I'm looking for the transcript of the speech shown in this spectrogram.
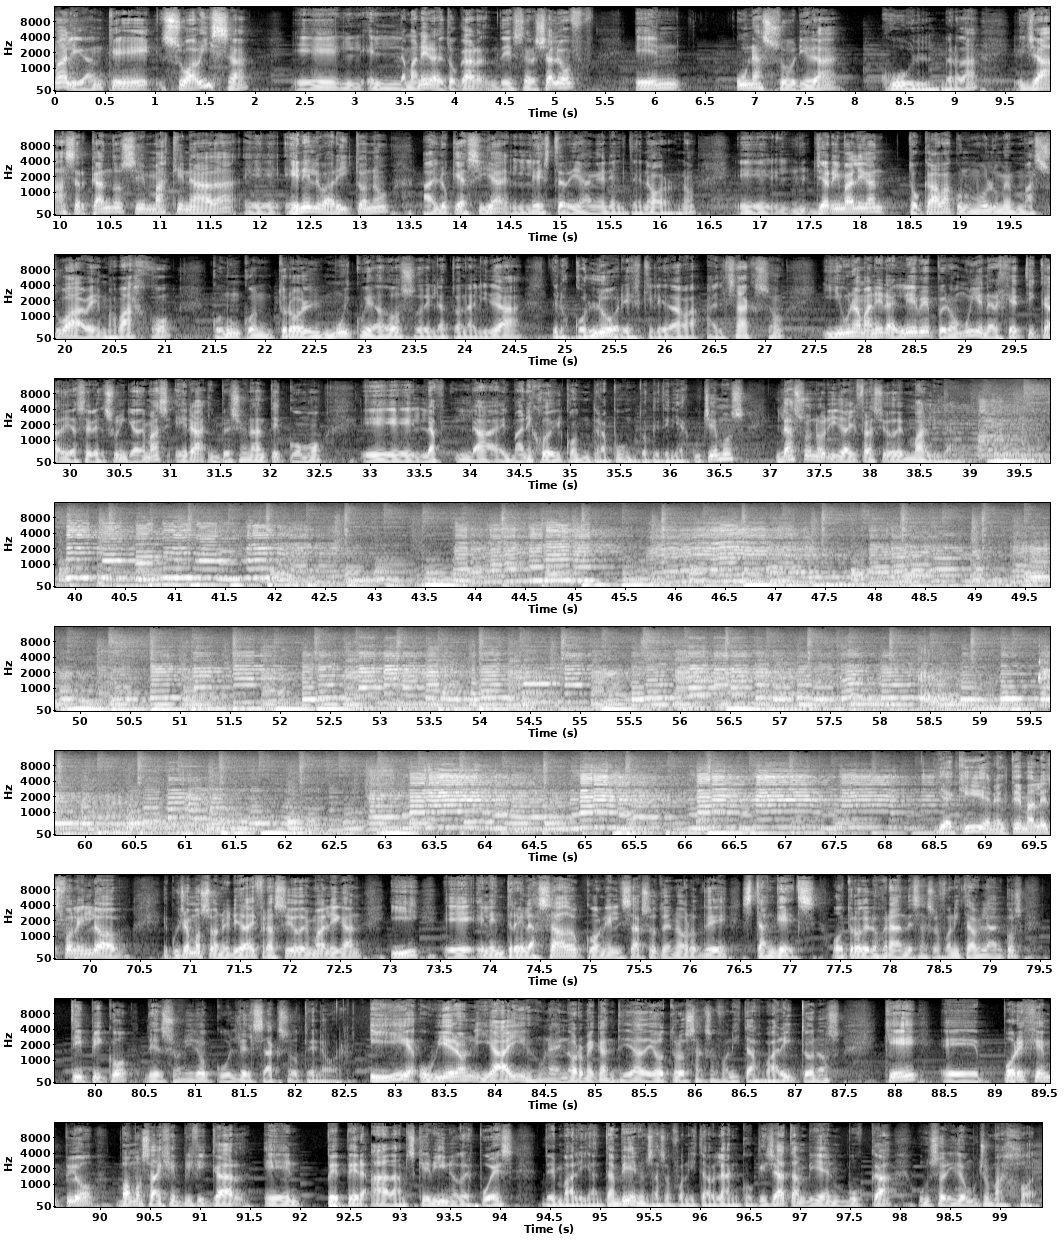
Mulligan que suaviza la manera de tocar de Ser Shalov en una sobriedad cool, ¿verdad? Ya acercándose más que nada eh, en el barítono a lo que hacía Lester Young en el tenor, ¿no? Eh, Jerry Mulligan tocaba con un volumen más suave, más bajo, con un control muy cuidadoso de la tonalidad, de los colores que le daba al saxo y una manera leve pero muy energética de hacer el swing. Además era impresionante como eh, el manejo del contrapunto que tenía. Escuchemos la sonoridad y el fraseo de Mulligan. Aquí en el tema Let's Fall in Love escuchamos sonoridad y fraseo de Mulligan y eh, el entrelazado con el saxo tenor de Stan Getz, otro de los grandes saxofonistas blancos, típico del sonido cool del saxo tenor. Y hubieron y hay una enorme cantidad de otros saxofonistas barítonos que, eh, por ejemplo, vamos a ejemplificar en Pepper Adams, que vino después de Mulligan, también un saxofonista blanco, que ya también busca un sonido mucho más hot.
